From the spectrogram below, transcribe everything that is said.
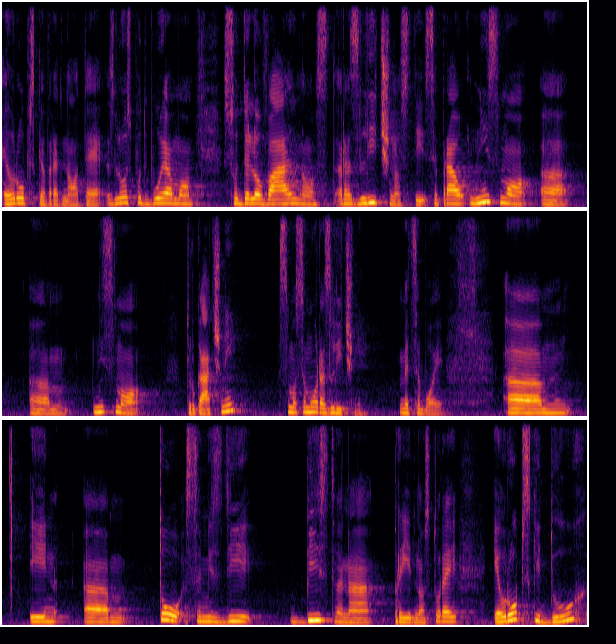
evropske vrednote. Zelo spodbujamo sodelovalnost, različnosti, se pravi, nismo, uh, um, nismo drugačni, smo samo različni med seboj. Um, in um, to se mi zdi bistvena prednost. Torej, evropski duh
